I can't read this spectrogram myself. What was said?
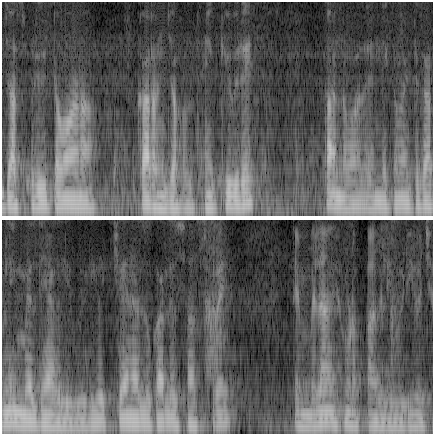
ਜਸਪ੍ਰੀਤ ਟਵਾਣਾ, ਕਰਨ ਜੋਹਲ। ਥੈਂਕ ਯੂ ਵੀਰੇ। ਧੰਨਵਾਦ ਇੰਨੇ ਕਮੈਂਟ ਕਰਨ ਲਈ। ਮਿਲਦੇ ਹਾਂ ਅਗਲੀ ਵੀਡੀਓ ਚੈਨਲ ਨੂੰ ਕਰ ਲਿਓ ਸਬਸਕ੍ਰਾਈਬ ਤੇ ਮਿਲਾਂਗੇ ਹੁਣ ਆਪਾਂ ਅਗਲੀ ਵੀਡੀਓ 'ਚ।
